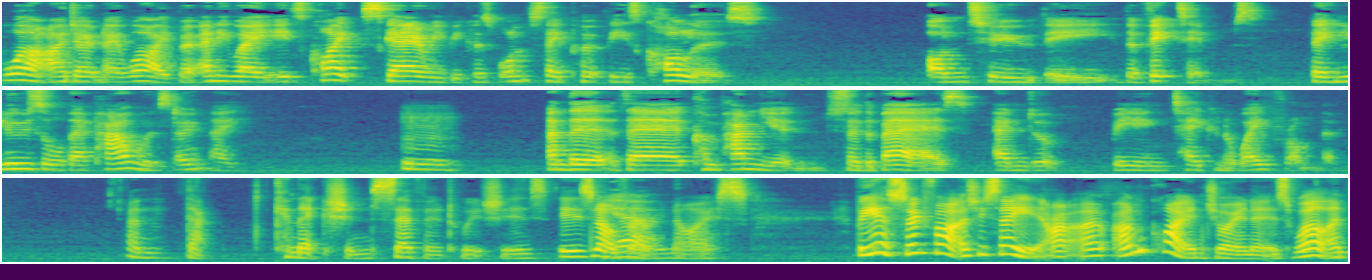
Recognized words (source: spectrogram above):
well, I don't know why, but anyway, it's quite scary because once they put these collars onto the the victims, they lose all their powers, don't they? Mm. And the, their companion, so the bears, end up being taken away from them. And that connection severed, which is is not yeah. very nice. But yeah, so far, as you say, I, I, am quite enjoying it as well. I'm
